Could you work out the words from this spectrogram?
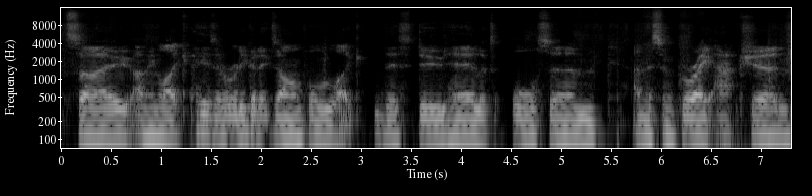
So, I mean, like, here's a really good example. Like, this dude here looks awesome, and there's some great action.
